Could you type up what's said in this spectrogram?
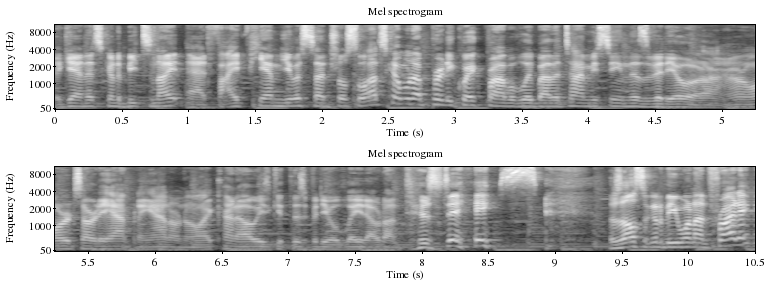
Again, it's going to be tonight at 5 p.m. US Central, so that's coming up pretty quick probably by the time you've seen this video, or, or it's already happening, I don't know. I kind of always get this video laid out on Thursdays. There's also going to be one on Friday,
